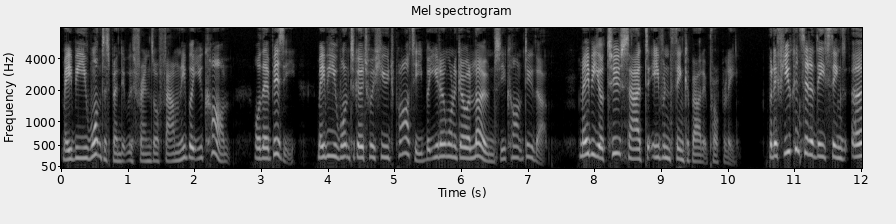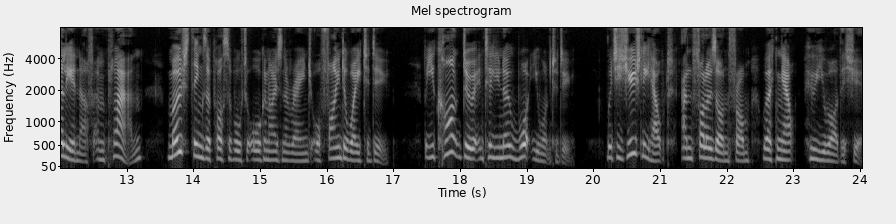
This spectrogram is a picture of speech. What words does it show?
Maybe you want to spend it with friends or family, but you can't, or they're busy. Maybe you want to go to a huge party, but you don't want to go alone, so you can't do that. Maybe you're too sad to even think about it properly. But if you consider these things early enough and plan, most things are possible to organise and arrange or find a way to do. But you can't do it until you know what you want to do, which is usually helped and follows on from working out who you are this year.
